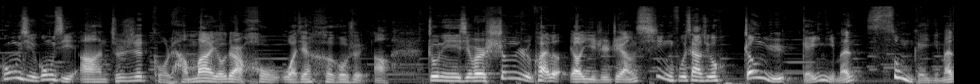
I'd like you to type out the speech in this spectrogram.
恭喜恭喜啊！就是这狗粮吧，有点齁，我先喝口水啊。祝你媳妇儿生日快乐，要一直这样幸福下去哦。张宇，给你们，送给你们。”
